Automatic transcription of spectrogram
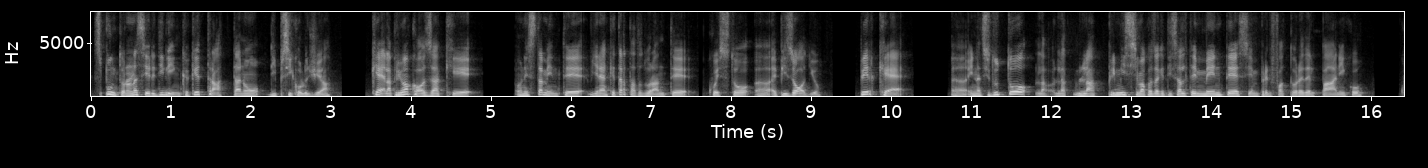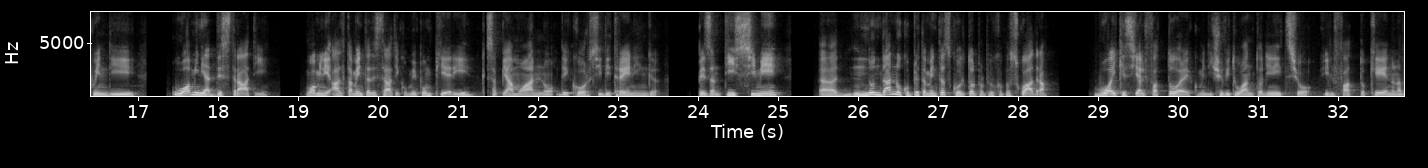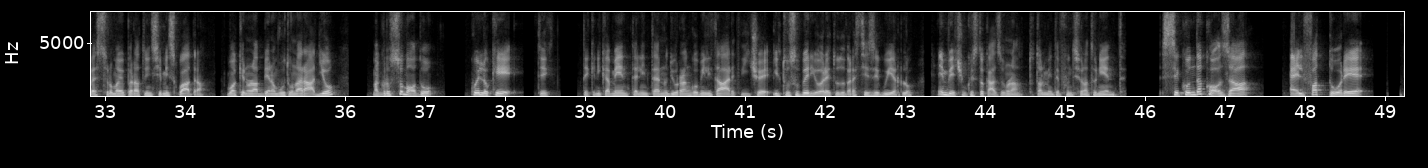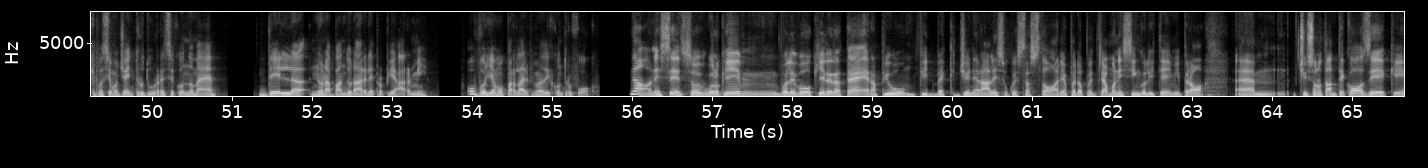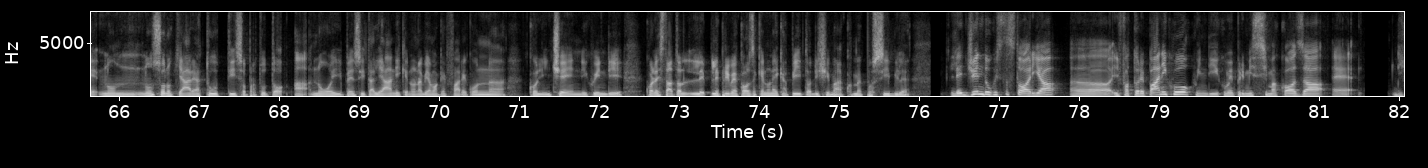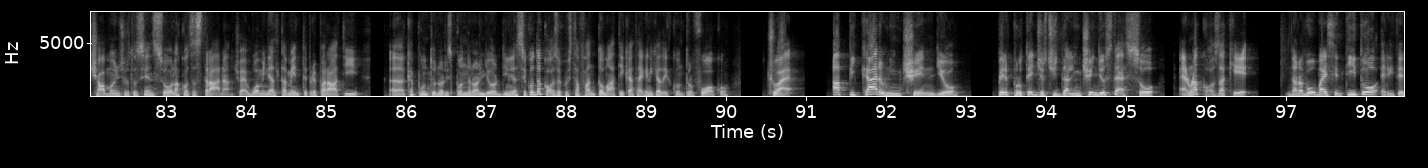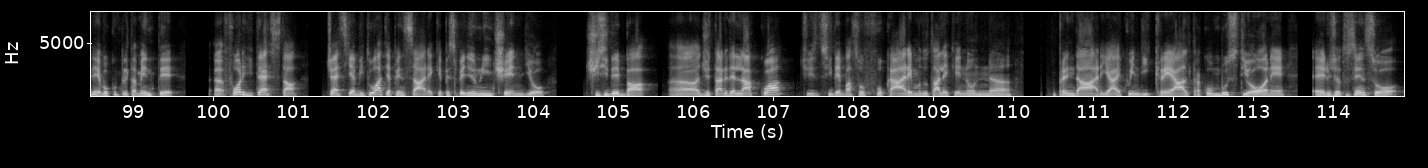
spuntano una serie di link che trattano di psicologia, che è la prima cosa che onestamente viene anche trattata durante questo uh, episodio. Perché uh, innanzitutto la, la, la primissima cosa che ti salta in mente è sempre il fattore del panico, quindi uomini addestrati uomini altamente addestrati come i pompieri, che sappiamo hanno dei corsi di training pesantissimi, eh, non danno completamente ascolto al proprio caposquadra. Vuoi che sia il fattore, come dicevi tu Anto all'inizio, il fatto che non avessero mai operato insieme in squadra, vuoi che non abbiano avuto una radio, ma grosso modo quello che te- tecnicamente all'interno di un rango militare ti dice il tuo superiore, tu dovresti eseguirlo. E invece in questo caso non ha totalmente funzionato niente. Seconda cosa è il fattore che possiamo già introdurre, secondo me, del non abbandonare le proprie armi. O vogliamo parlare prima del controfuoco? No, nel senso, quello che mm, volevo chiedere a te era più un feedback generale su questa storia, poi dopo entriamo nei singoli temi, però ehm, ci sono tante cose che non, non, sono chiare a tutti, soprattutto a noi, penso italiani, che non abbiamo a che fare con, con gli incendi, quindi quali sono state le, le prime cose che non hai capito? Dici, ma com'è possibile? Leggendo questa storia, uh, il fattore panico, quindi come primissima cosa, è diciamo in un certo senso la cosa strana, cioè uomini altamente preparati uh, che appunto non rispondono agli ordini. La seconda cosa è questa fantomatica tecnica del controfuoco, cioè appiccare un incendio per proteggerci dall'incendio stesso era una cosa che non avevo mai sentito e ritenevo completamente uh, fuori di testa. Cioè, si è abituati a pensare che per spegnere un incendio ci si debba uh, gettare dell'acqua, ci si debba soffocare in modo tale che non uh, prenda aria e quindi crea altra combustione. E in un certo senso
